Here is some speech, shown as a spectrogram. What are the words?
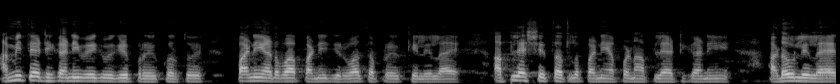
आम्ही त्या ठिकाणी वेगवेगळे प्रयोग करतो आहे पाणी अडवा पाणी जिरवाचा प्रयोग केलेला आहे. आपल्या शेतातलं पाणी आपण आपल्या ठिकाणी अडवलेलं आहे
